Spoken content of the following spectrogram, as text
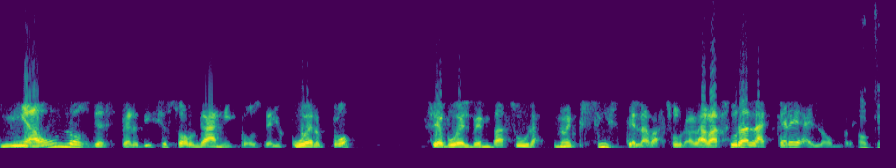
ni aún los desperdicios orgánicos del cuerpo se vuelven basura. No existe la basura. La basura la crea el hombre. Ok.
